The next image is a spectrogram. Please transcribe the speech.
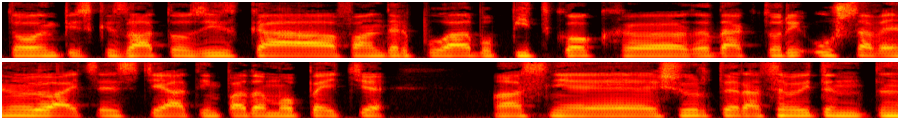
to olympijské zlato získa Van alebo Pitcock, e, teda, ktorí už sa venujú aj ceste a tým pádom opäť vlastne Schurter a celý ten, ten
